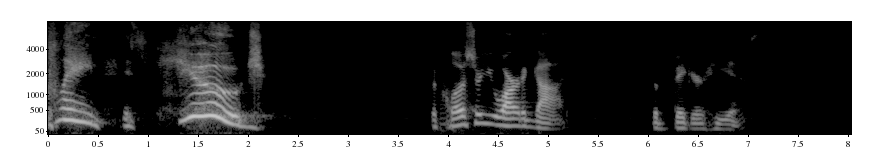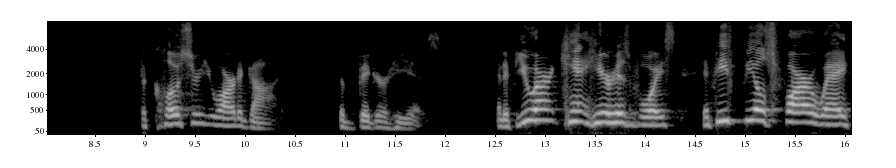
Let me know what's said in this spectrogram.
plane is huge." The closer you are to God, the bigger He is the closer you are to God, the bigger He is. And if you aren't, can't hear His voice, if He feels far away,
